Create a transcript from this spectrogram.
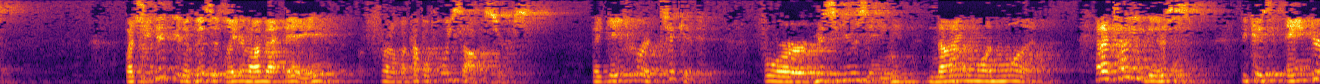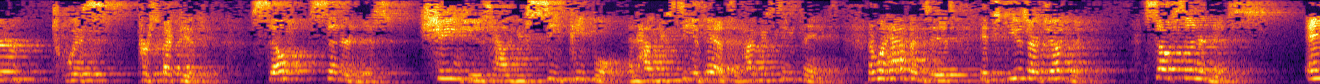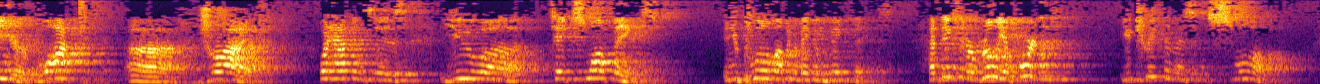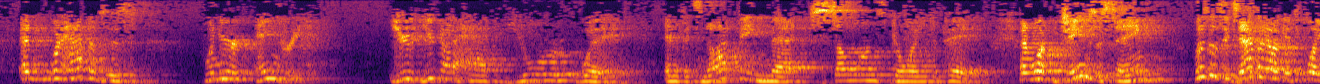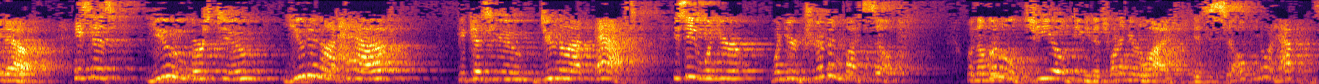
But she did get a visit later on that day from a couple police officers. They gave her a ticket for misusing 911. And I tell you this because anger twists perspective. self-centeredness changes how you see people and how you see events and how you see things. And what happens is it skews our judgment. Self-centeredness, anger, blocked uh, drive. What happens is you uh, take small things and you blow them up and make them big things. And things that are really important, you treat them as small. And what happens is when you're angry, you you got to have your way. And if it's not being met, someone's going to pay. And what James is saying, this is exactly how it gets played out. He says, you, verse 2, you do not have because you do not ask. You see, when you're, when you're driven by self, when the little God that's running your life is self, you know what happens?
